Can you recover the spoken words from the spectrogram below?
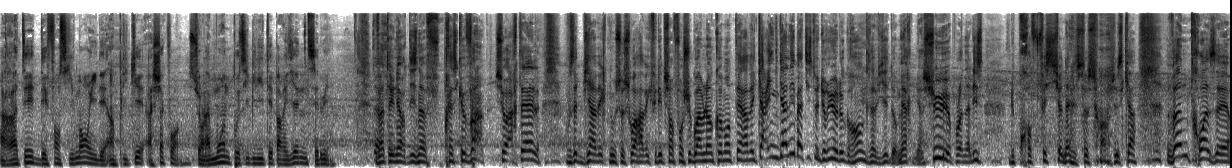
ratées défensivement, il est impliqué à chaque fois. Sur la moindre possibilité parisienne, c'est lui. 21h19, presque 20 sur Artel. Vous êtes bien avec nous ce soir avec Philippe Sanfourche en commentaire avec Karine Galli, Baptiste Durieux et le grand Xavier Domergue, bien sûr, pour l'analyse du professionnel ce soir jusqu'à 23h.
